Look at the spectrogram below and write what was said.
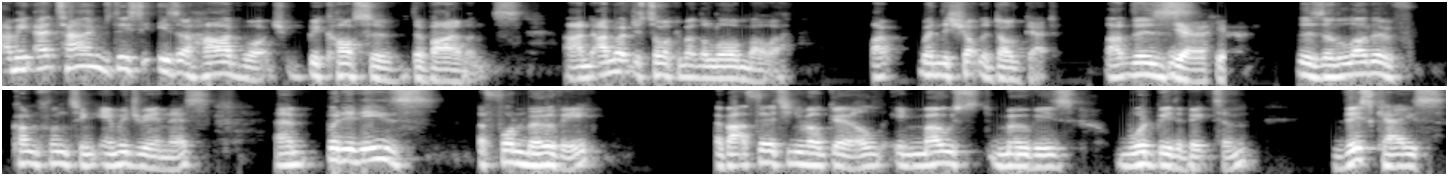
I mean, at times this is a hard watch because of the violence, and I'm not just talking about the lawnmower. Like when they shot the dog dead. Like there's yeah, yeah. there's a lot of confronting imagery in this, um, but it is a fun movie about a 13 year old girl. In most movies, would be the victim. This case,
